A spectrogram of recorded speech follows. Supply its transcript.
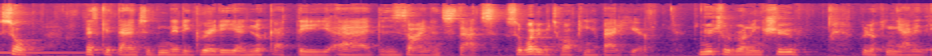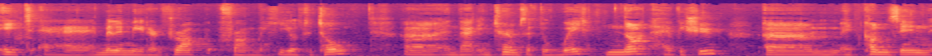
So let's get down to the nitty gritty and look at the, uh, the design and stats. So what are we talking about here? Neutral running shoe. We're looking at an eight uh, millimeter drop from heel to toe uh, and that in terms of the weight, not a heavy shoe. Um, it comes in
